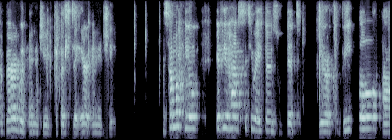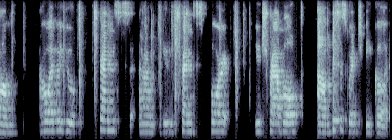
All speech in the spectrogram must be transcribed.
a very good energy because it's the air energy. Some of you, if you have situations with your vehicle, um, however you trans, um, you transport, you travel, um, this is going to be good,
